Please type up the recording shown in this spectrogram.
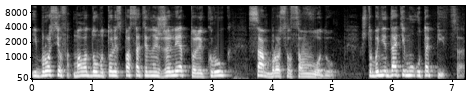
и, бросив молодому то ли спасательный жилет, то ли круг, сам бросился в воду, чтобы не дать ему утопиться.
